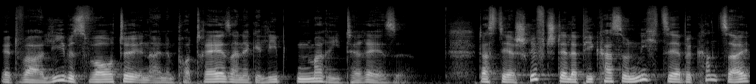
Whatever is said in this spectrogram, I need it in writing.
etwa Liebesworte in einem Porträt seiner geliebten Marie Therese. Dass der Schriftsteller Picasso nicht sehr bekannt sei,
